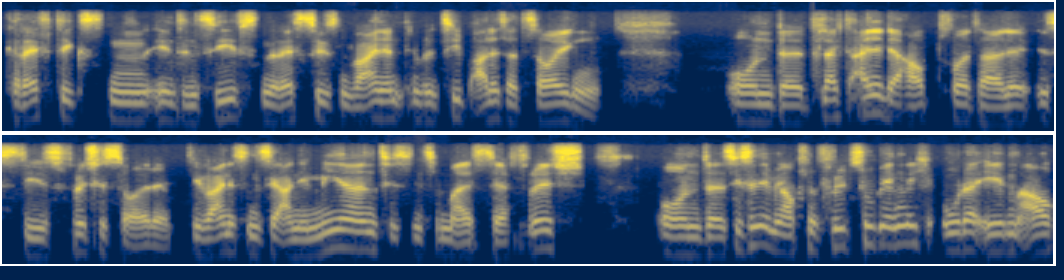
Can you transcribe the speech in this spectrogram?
kräftigsten, intensivsten, restsüßen Weinen im Prinzip alles erzeugen. Und äh, vielleicht einer der Hauptvorteile ist die frische Säure. Die Weine sind sehr animierend, sie sind zumeist sehr frisch und äh, sie sind eben auch schon früh zugänglich oder eben auch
